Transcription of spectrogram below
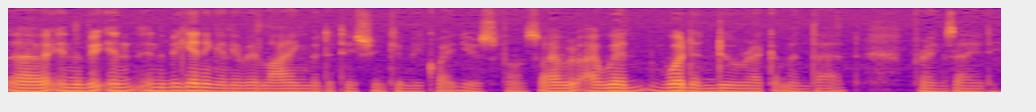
uh, in the in, in the beginning, anyway, lying meditation can be quite useful. So I, I would would and do recommend that for anxiety.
